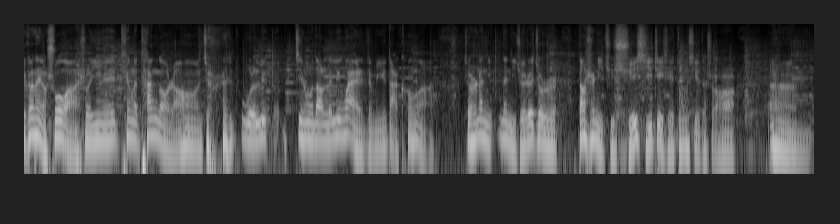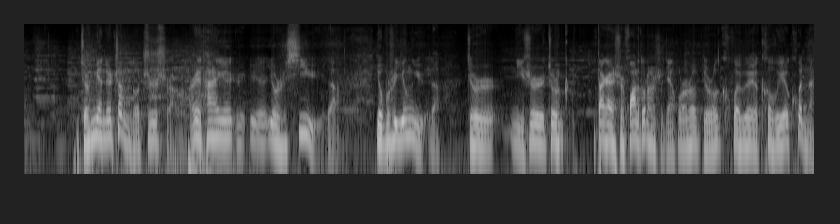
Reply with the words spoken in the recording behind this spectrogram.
就刚才有说过啊，说因为听了 Tango，然后就是误了另进入到了另外这么一个大坑啊。就是那你那你觉得就是当时你去学习这些东西的时候，嗯，就是面对这么多知识啊，而且它又又又是西语的，又不是英语的，就是你是就是大概是花了多长时间，或者说比如说会不会克服一些困难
